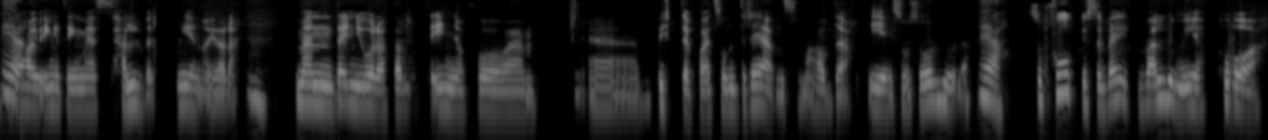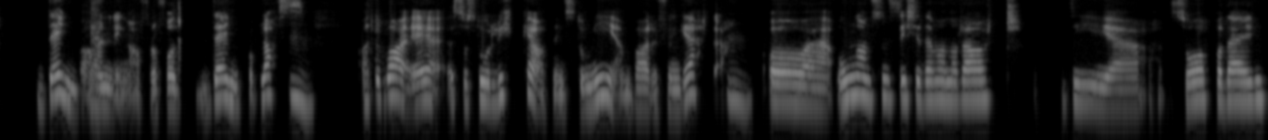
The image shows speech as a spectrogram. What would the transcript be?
Det har jo ingenting med selve stomien å gjøre. Mm. Men den gjorde at jeg måtte inn og få eh, eh, bytte på et sånt dren som jeg hadde i ei sånn sårhule. Ja. Så fokuset ble veldig mye på den behandlinga for å få den på plass. Mm. At det var så stor lykke at instomien bare fungerte. Mm. Og uh, ungene syntes ikke det var noe rart. De uh, så på den,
